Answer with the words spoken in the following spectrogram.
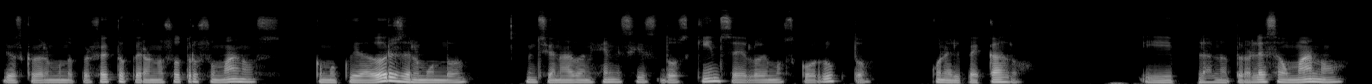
Dios creó el mundo perfecto, pero nosotros humanos, como cuidadores del mundo, mencionado en Génesis 2.15, lo hemos corrupto con el pecado. Y la naturaleza humana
